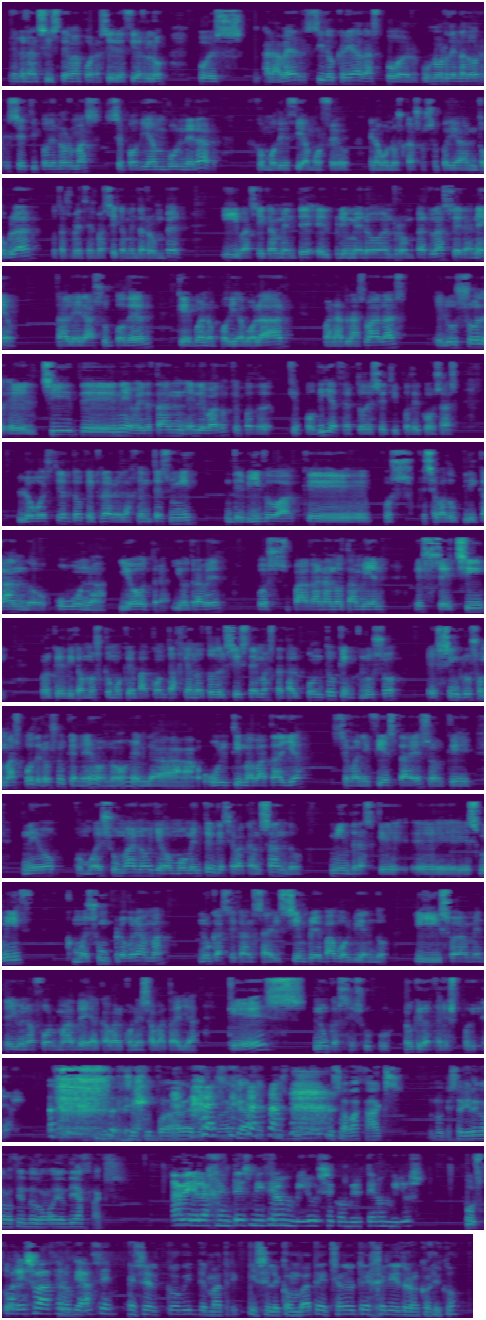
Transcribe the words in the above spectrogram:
el gran sistema, por así decirlo, pues al haber sido creadas por un ordenador, ese tipo de normas se podían vulnerar, como decía Morfeo. En algunos casos se podían doblar, otras veces básicamente romper. Y básicamente el primero en romperlas era Neo. Tal era su poder que, bueno, podía volar, parar las balas. El uso, el chi de Neo era tan elevado que, que podía hacer todo ese tipo de cosas. Luego es cierto que, claro, el agente Smith, debido a que, pues, que se va duplicando una y otra y otra vez, pues va ganando también ese chi, porque digamos como que va contagiando todo el sistema hasta tal punto que incluso es incluso más poderoso que Neo, ¿no? En la última batalla se manifiesta eso, que Neo, como es humano, llega un momento en que se va cansando, mientras que eh, Smith, como es un programa, nunca se cansa, él siempre va volviendo y solamente hay una forma de acabar con esa batalla, que es, nunca se supo, no quiero hacer spoiler. se supo, a ver, la que agente Smith usaba hacks, lo que se viene conociendo como hoy en día hacks. A ver, el agente Smith era un virus, se convierte en un virus. Por eso hace lo que hace. Es el COVID de Matrix y se le combate echándote gel hidroalcohólico.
